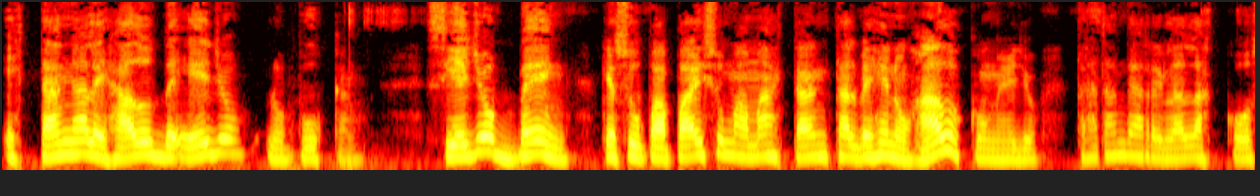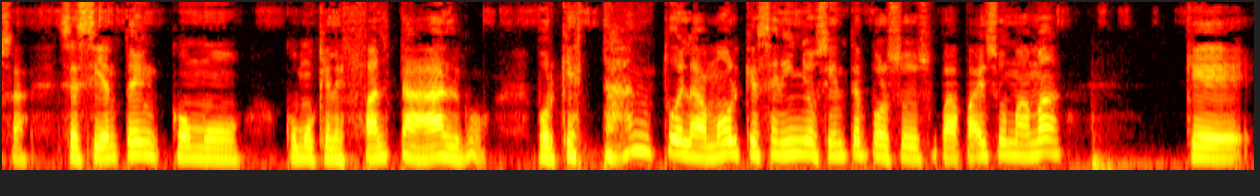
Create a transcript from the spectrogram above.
están alejados de ellos, los buscan. Si ellos ven que su papá y su mamá están tal vez enojados con ellos, tratan de arreglar las cosas, se sienten como como que le falta algo, porque es tanto el amor que ese niño siente por su, papá y su mamá que,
